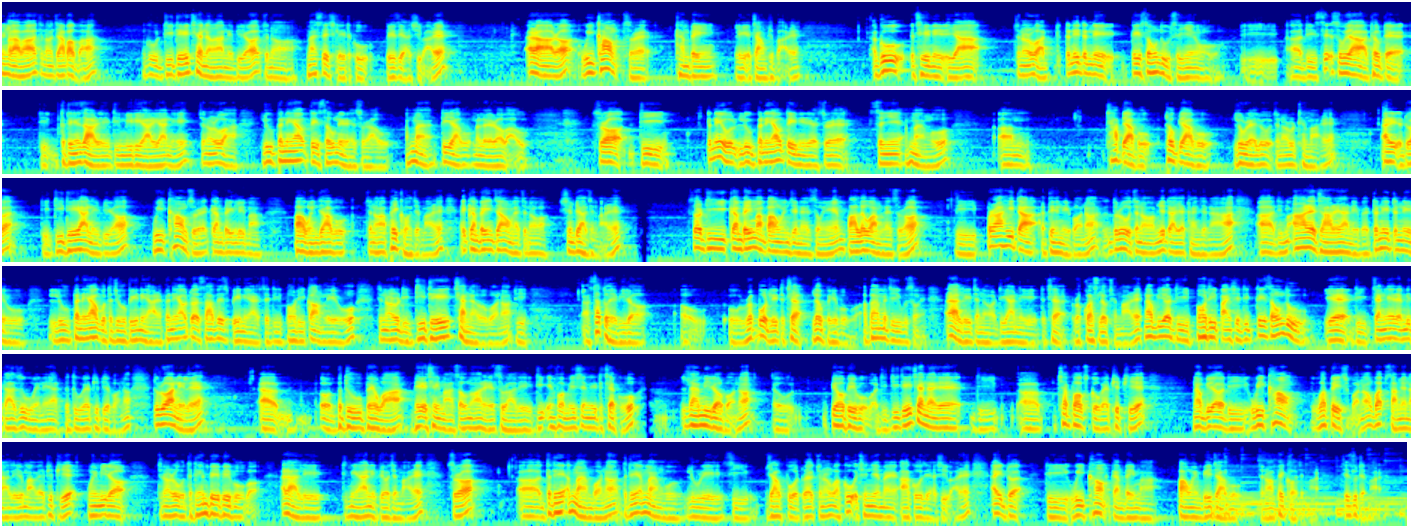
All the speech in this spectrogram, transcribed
မင်္ဂလာပါကျွန်တော်ကြားပေါက်ပါအခုဒီ day channel ကနေပြီးတော့ကျွန်တော် message လေးတစ်ခုပေးစရာရှိပါတယ်အဲ့ဒါကတော့ we count ဆိုတဲ့ campaign လေးအကြောင်းဖြစ်ပါတယ်အခုအခြေအနေအရာကျွန်တော်တို့ကတနေ့တနေ့တေဆုံးသူစရင်ကိုဒီအာဒီစစ်အစိုးရထုတ်တဲ့ဒီသတင်းစာတွေဒီမီဒီယာတွေကနေကျွန်တော်တို့ကလူဘယ်နှယောက်တေဆုံးနေတယ်ဆိုတာကိုအမှန်သိရဖို့မလွယ်တော့ပါဘူး ဆိုတော့ဒီတနေ့ကိုလူဘယ်နှယောက်တေနေတယ်ဆိုတော့စရင်အမှန်ကိုအမ်ချပြဖို့ထုတ်ပြဖို့လိုတယ်လို့ကျွန်တော်တို့ထင်ပါတယ်အဲ့ဒီအတွက်ဒီ D-Day ကနေပြီးတော့ we count ဆိုတဲ့ campaign လေးမှာပါဝင်ကြဖို့ကျွန်တော်ကဖိတ်ခေါ်ချင်ပါတယ်အဲ campaign အကြောင်းကိုလည်းကျွန်တော်ရှင်းပြချင်ပါတယ်ဆိုတော့ဒီ campaign မှာပါဝင်ခြင်းလဲဆိုရင်ဘာလုပ်ရမလဲဆိုတော့ ဒီပရဟိတအတင်းတွေပေါ့နော်သူတို့ကျွန်တော်မေတ္တာရက်ခံချင်တာကအာဒီမအားတဲ့ဂျားတွေကနေပဲတနေ့တနေ့ကိုလူဘယ်နှယောက်ကိုတကြိုပေးနေရတယ်ဘယ်နှယောက်အတွက် service ပေးနေရတယ်ဆိုဒီ body count လေးကိုကျွန်တော်တို့ဒီ D-Day channel ကိုပေါ့နော်ဒီဆက်သွယ်ပြီးတော့ဟိုဟို report လေးတစ်ချက်လုပ်ပေးဖို့ပေါ့အပန်းမကြည့်ဘူးဆိုရင်အဲ့ဒါလေးကျွန်တော်ဒီကနေတစ်ချက် request လုပ်ချင်ပါတယ်နောက်ပြီးတော့ဒီ body ပိုင်ရှင်ဒီတေဆုံးသူရဲ့ဒီကြံခဲ့တဲ့မိသားစုဝင်တွေကဘယ်သူပဲဖြစ်ဖြစ်ပေါ့နော်သူတို့ကနေလဲအဲ ဟိုဘယ်သူဘယ်ဝါဘယ်အချိန်မှာဆုံးသွားတယ်ဆိုတာလေးဒီ information လေးတစ်ချက်ကိုလမ်းပြီးတော့ပေါ့နော်ဟိုပြောပေးဖို့ပေါ့ဒီ D-Day channel ရဲ့ဒီအာ chat box ကိုပဲဖြစ်ဖြစ်နောက်ပြီးတော့ဒီ we count web page ပေါ့နော် web စာမျက်နှာလေးမှာပဲဖြစ်ဖြစ်ဝင်ပြီးတော့ကျွန်တော်တို့ကိုသတင်းပေးပေးဖို့ပေါ့အဲ့ဒါလေးဒီနေရာကနေပြောချင်ပါတယ်ဆိုတော့အာသတင်းအမှန်ပေါ့နော်သတင်းအမှန်ကိုလူတွေစီရောက်ဖို့အတွက်ကျွန်တော်တို့ကကိုယ့်အချင်းချင်းပဲအားကိုးစရာရှိပါတယ်အဲ့ဒီအတွက် ဒီ we count campaign မှာပါဝင်ပေးကြဖို့ကျွန်တော်ဖိတ်ခေါ်ချင်ပါတယ်ကျေးဇူးတင်ပါတယ်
